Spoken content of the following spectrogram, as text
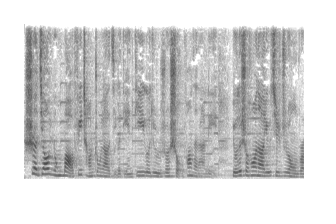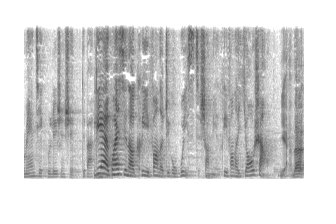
社交拥抱非常重要的几个点。第一个就是说手放在哪里，有的时候呢，尤其是这种 romantic relationship，对吧？恋爱关系呢，可以放到这个 waist 上面，可以放到腰上，Yeah, that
